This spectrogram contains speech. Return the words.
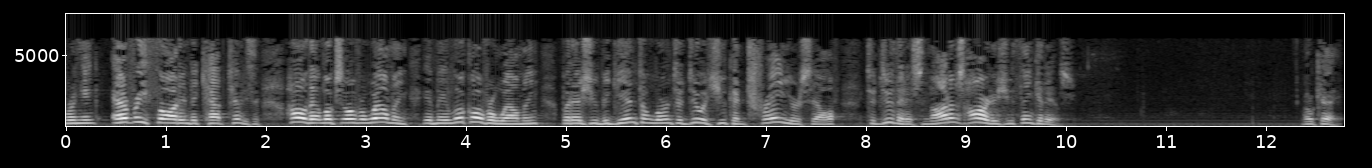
Bringing every thought into captivity. Oh, that looks overwhelming. It may look overwhelming, but as you begin to learn to do it, you can train yourself to do that. It's not as hard as you think it is. Okay.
